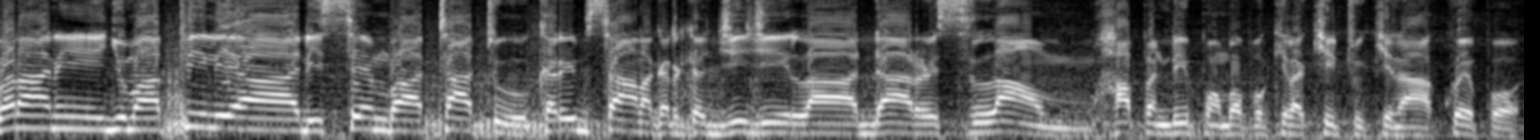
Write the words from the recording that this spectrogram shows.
Bana, ni Jumapili ya Disemba tatu. Karibu sana katika jiji la Dar es Salaam. Hapa ndipo ambapo kila kitu kinakwepo.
